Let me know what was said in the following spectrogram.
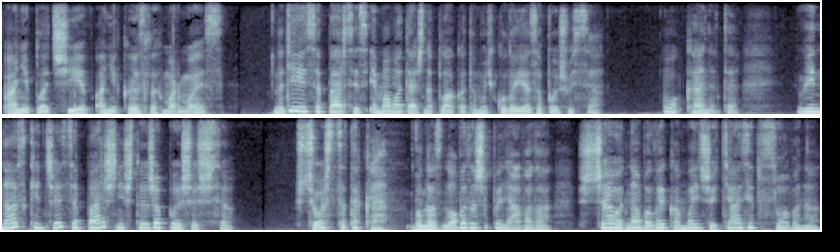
ані плачів, ані кислих мармис. Надіюся, Персіс і мама теж не плакатимуть, коли я запишуся. О, Кеннете, війна скінчиться перш ніж ти запишешся. Що ж це таке? Вона знову зашепелявала. Ще одна велика мить життя зіпсована,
